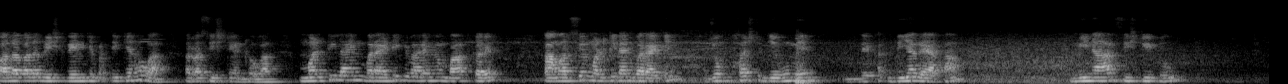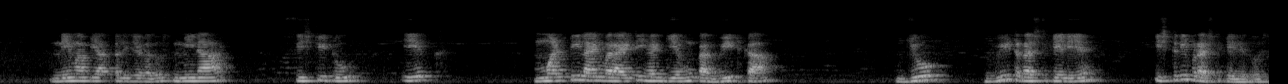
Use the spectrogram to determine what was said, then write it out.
अलग अलग स्ट्रेन के प्रति क्या होगा रसिस्टेंट होगा। मल्टी लाइन वराइटी के बारे में हम बात करें कॉमर्शियल मल्टी लाइन वराइटी जो फ़र्स्ट गेहूँ में देखा, दिया गया था, मीनार सिक्सटी टू। नेम आप याद कर लीजिएगा दोस्त, मीनार सिक्सटी टू एक मल्टी लाइन वराइटी है गेहूँ का वीट का, जो वीट रस्ट के लिए स्त्री रस्ट के लिए दोस्त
